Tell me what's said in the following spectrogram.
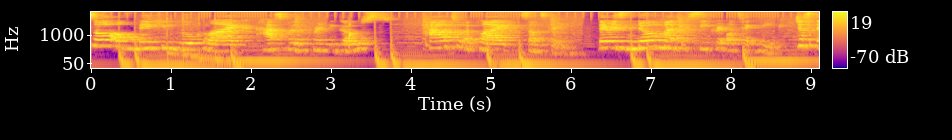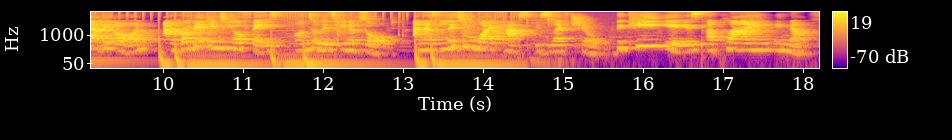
sort of make you look like Casper the Friendly Ghost. How to apply sunscreen. There is no magic secret or technique. Just dab it on and rub it into your face until it's been absorbed and as little white cast is left showing. The key is applying enough.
